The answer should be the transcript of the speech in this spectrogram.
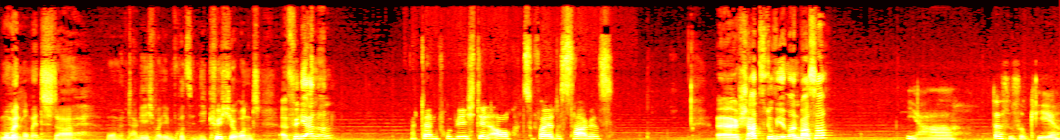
Moment, Moment, da, Moment, da gehe ich mal eben kurz in die Küche und äh, für die anderen? Dann probiere ich den auch zur Feier des Tages. Äh, Schatz, du wie immer ein Wasser? Ja, das ist okay.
